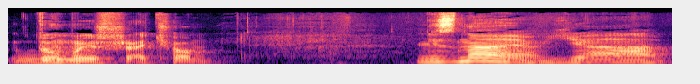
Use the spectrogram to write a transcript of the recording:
Думаешь о чем? Не знаю, я...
